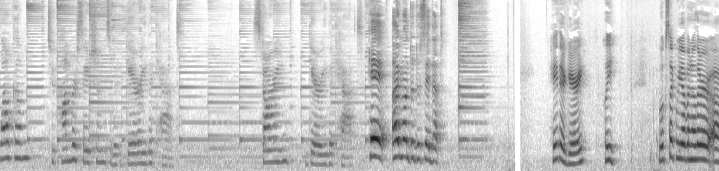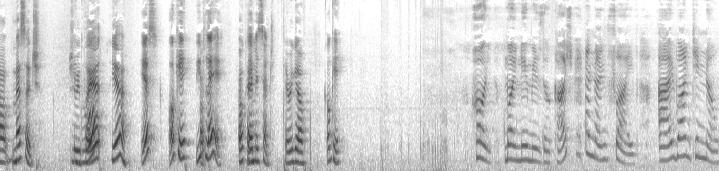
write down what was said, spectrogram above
Welcome to Conversations with Gary the Cat, starring Gary the Cat. Hey, I wanted to say that. Hey there, Gary. Hey. It looks like we have another uh, message. Should we play What? it? Yeah. Yes? Okay, we play. Okay. The message. Here we go. Okay. Hi, my name is Akash and I'm five. I want to know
